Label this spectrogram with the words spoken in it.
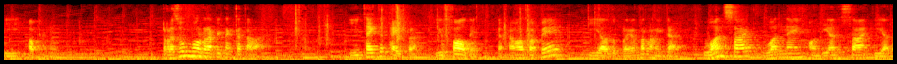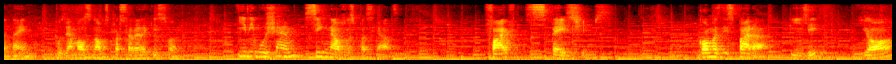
the opening. Resum molt ràpid en català. You take the paper, you fold it, agafem el paper i el dobleguem per la meitat. One side, one name, on the other side, the other name. Posem els noms per saber de qui són. I dibuixem cinc naus espacials. Five spaceships. Com es dispara? Easy. Jo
